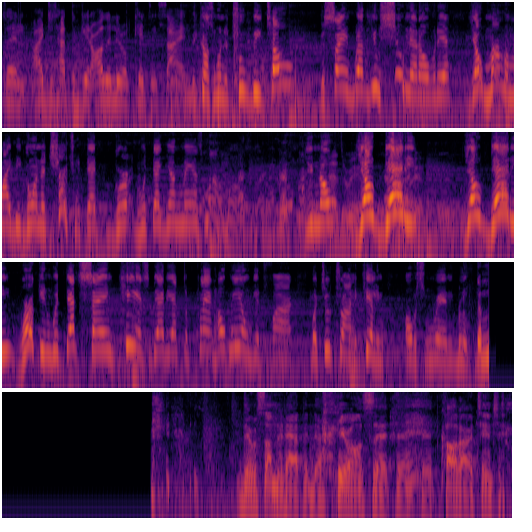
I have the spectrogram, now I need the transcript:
So then I just have to get all the little kids inside. Because when the truth be told, the same brother you shooting at over there, your mama might be going to church with that girl, with that young man's mama. That's right. That's right. You know, your daddy, your daddy working with that same kid's daddy at the plant, hoping he don't get fired, but you trying to kill him over some red and blue. The there was something that happened uh, here on set that, that caught our attention,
